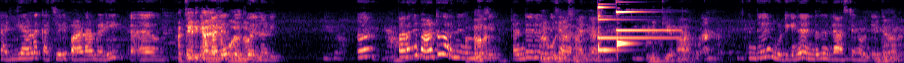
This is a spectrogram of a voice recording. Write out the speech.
കല്യാണ കച്ചേരി പാടാൻ വേണ്ടി പെണ്ണ്. പോരുന്നോടി. ആ പറഞ്ഞു പാട്ട് പറഞ്ഞു രണ്ടുപേരും ഒരുമിച്ചാണ് എനിക്ക് ആറ് എന്തേലും കൂട്ടിക്ക് ഞാൻ എന്റെ ലാസ്റ്റ് കൗണ്ട് എനിക്ക് ചെയ്തു ആറ്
